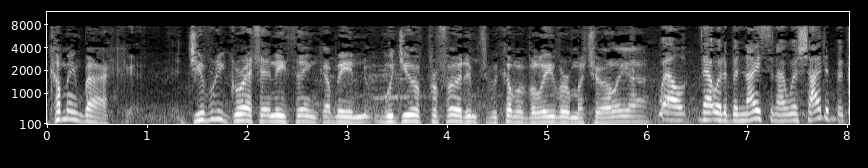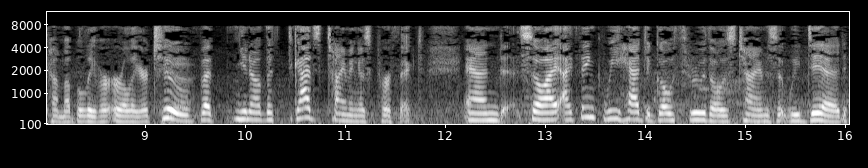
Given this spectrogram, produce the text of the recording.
coming back, do you regret anything? I mean, would you have preferred him to become a believer much earlier? Well, that would have been nice, and I wish I'd have become a believer earlier too. Yeah. But you know, the, God's timing is perfect, and so I, I, think we had to go through those times that we did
